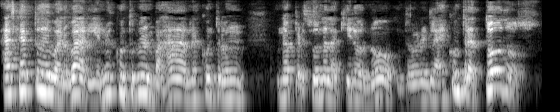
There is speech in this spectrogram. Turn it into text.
hace actos de barbarie, no es contra una embajada, no es contra una persona, la quiera o no, contra reglas, es contra todos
